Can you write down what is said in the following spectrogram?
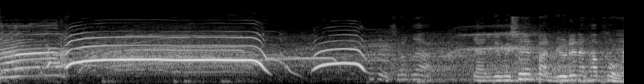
นหรือเปล่าครับถ้าเกิดชอบก็อย่าลืมไปช่วยกันปั่นวิวด้วยนะครับผม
